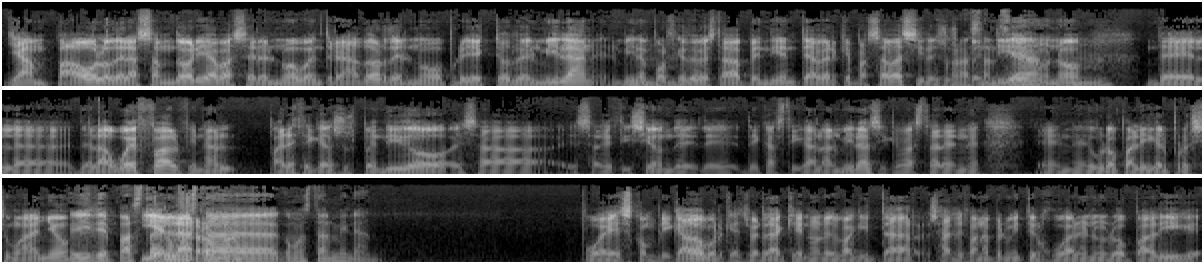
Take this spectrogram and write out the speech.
Gianpaolo de la Sampdoria va a ser el nuevo entrenador del nuevo proyecto del Milan. El Milan, por cierto, que estaba pendiente a ver qué pasaba, si le suspendían o no del, eh, de la UEFA. Al final parece que han suspendido esa, esa decisión de, de- de castigar al Milan, así que va a estar en, en Europa League el próximo año. ¿Y de pasta y en ¿cómo, la está, Roma, cómo está el Milan? pues complicado, porque es verdad que no les va a quitar, o sea, les van a permitir jugar en Europa League,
